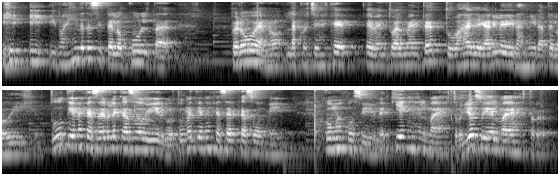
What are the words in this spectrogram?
Y, imagínate si te lo oculta. Pero bueno, la cuestión es que eventualmente tú vas a llegar y le dirás, mira, te lo dije. Tú tienes que hacerle caso a Virgo, tú me tienes que hacer caso a mí. ¿Cómo es posible? ¿Quién es el maestro? Yo soy el maestro.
